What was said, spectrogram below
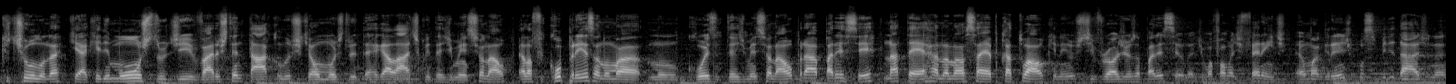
Cthulhu, né? Que é aquele monstro de vários tentáculos, que é um monstro intergaláctico, interdimensional. Ela ficou presa numa, numa coisa interdimensional pra aparecer na Terra na nossa época atual, que nem o Steve Rogers apareceu, né? De uma forma diferente. É uma grande possibilidade, né?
